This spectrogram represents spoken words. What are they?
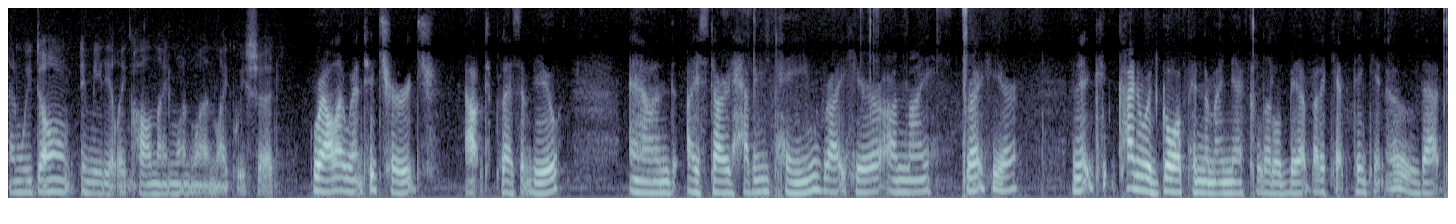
and we don't immediately call 911 like we should. Well, I went to church out to Pleasant View and I started having pain right here on my, right here. And it kind of would go up into my neck a little bit, but I kept thinking, oh, that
